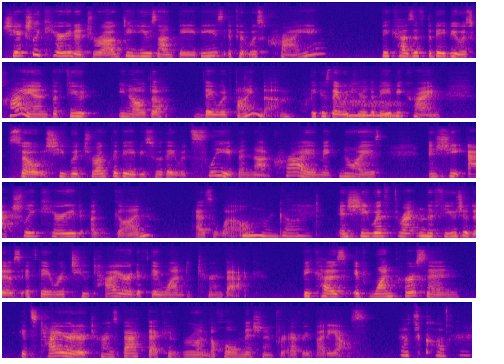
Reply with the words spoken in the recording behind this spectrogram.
She actually carried a drug to use on babies if it was crying, because if the baby was crying, the few, you know, the they would find them because they would hear the baby crying. So she would drug the baby so they would sleep and not cry and make noise. And she actually carried a gun as well. Oh my god. And she would threaten the fugitives if they were too tired if they wanted to turn back. Because if one person gets tired or turns back, that could ruin the whole mission for everybody else. That's clever.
